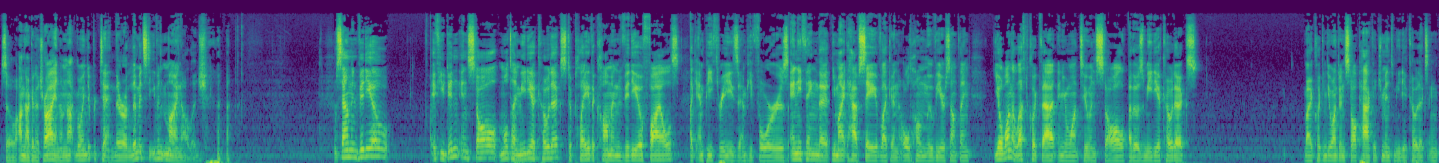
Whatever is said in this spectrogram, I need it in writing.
So I'm not going to try and I'm not going to pretend. There are limits to even my knowledge. Sound and video. If you didn't install multimedia codecs to play the common video files, like MP3s, MP4s, anything that you might have saved, like an old home movie or something, You'll want to left click that and you'll want to install uh, those media codecs. By clicking, you want to install package mint media codecs and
